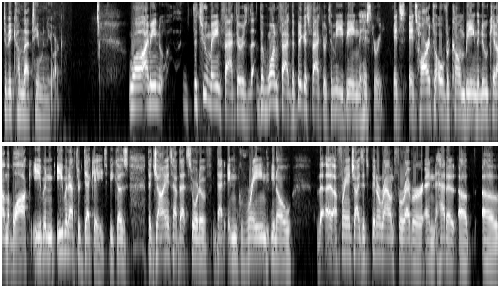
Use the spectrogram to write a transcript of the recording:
to become that team in New York? Well, I mean, the two main factors the, the one fact the biggest factor to me being the history it's it's hard to overcome being the new kid on the block even even after decades because the giants have that sort of that ingrained you know a franchise that's been around forever and had a a, a,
